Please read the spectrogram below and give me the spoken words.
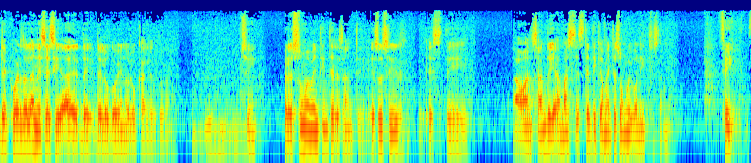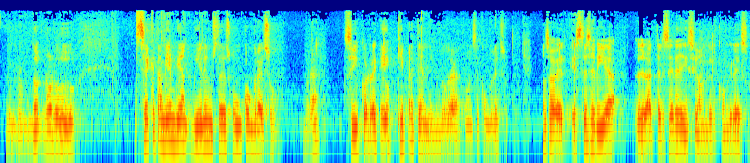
De acuerdo a la necesidad de, de- de los gobiernos locales, ¿verdad? Sí, pero es sumamente interesante. Eso es ir este, avanzando y además estéticamente son muy bonitos también. Sí, no, no lo dudo. Sé que también vien- vienen ustedes con un congreso, ¿verdad? Sí, correcto. Eh, ¿Qué pretenden lograr con ese congreso? Vamos a ver, este sería la tercera edición del Congreso.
